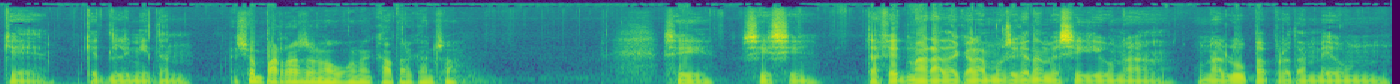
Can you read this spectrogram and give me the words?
que, que et limiten. Això en parles en alguna altra cançó? Sí, sí, sí. De fet m'agrada que la música també sigui una, una lupa però també un,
